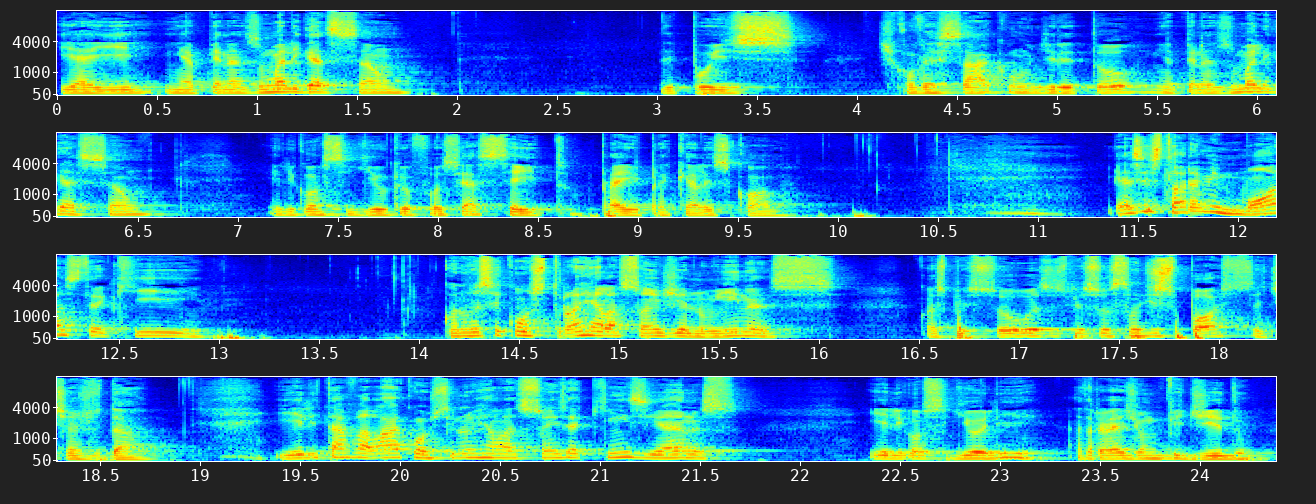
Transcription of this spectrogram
E aí, em apenas uma ligação, depois de conversar com o diretor, em apenas uma ligação, ele conseguiu que eu fosse aceito para ir para aquela escola. E essa história me mostra que quando você constrói relações genuínas com as pessoas, as pessoas estão dispostas a te ajudar. E ele estava lá construindo relações há 15 anos. E ele conseguiu ali, através de um pedido,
